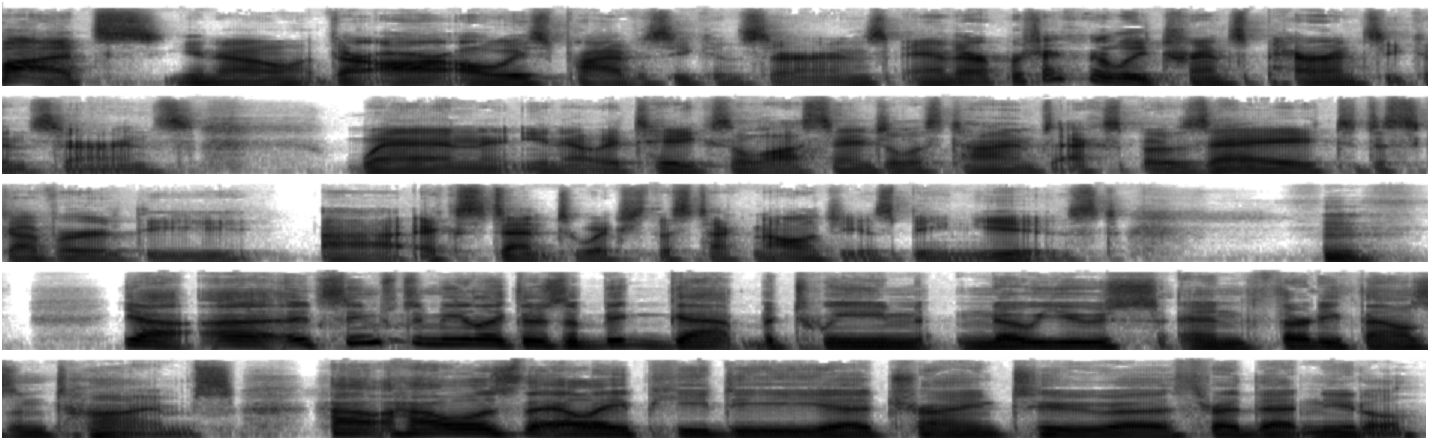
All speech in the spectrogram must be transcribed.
but, you know, there are always privacy concerns and there are particularly transparency concerns when, you know, it takes a Los Angeles Times expose to discover the uh, extent to which this technology is being used. Hmm. Yeah, uh, it seems to me like there's a big gap between no use and 30,000 times. How, how is the LAPD uh, trying to uh, thread that needle?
